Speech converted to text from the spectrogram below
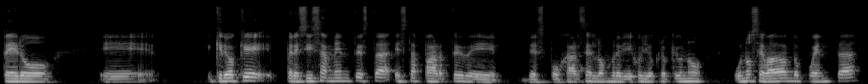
Pero eh, creo que precisamente esta, esta parte de despojarse del hombre viejo, yo creo que uno, uno se va dando cuenta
